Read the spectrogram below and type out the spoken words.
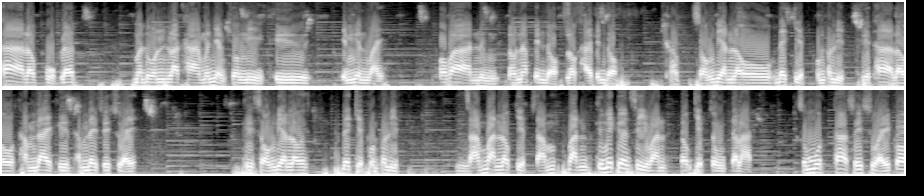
ถ้าเราปลูกแล้วมาโดนราคาเหมือนอย่างช่วงนี้คือเห็นเงินไวเพราะว่าหนึ่งเรานับเป็นดอกเราขายเป็นดอก ครับสองเดือนเราได้เก็บผลผลิต คือถ้าเราทำได้คือทำได้สวยๆคือสองเดือนเราได้เก็บผลผลิตอืมสามวันเราเก็บสามวันคือไม่เกินสี่วัน เราเก็บส่งตลาด สมมุติถ้าสวยๆก็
